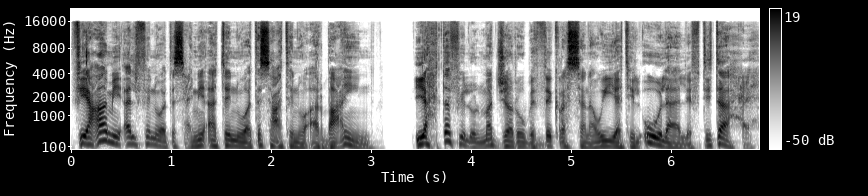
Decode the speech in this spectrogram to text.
في عام 1949 يحتفل المتجر بالذكرى السنوية الأولى لافتتاحه.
